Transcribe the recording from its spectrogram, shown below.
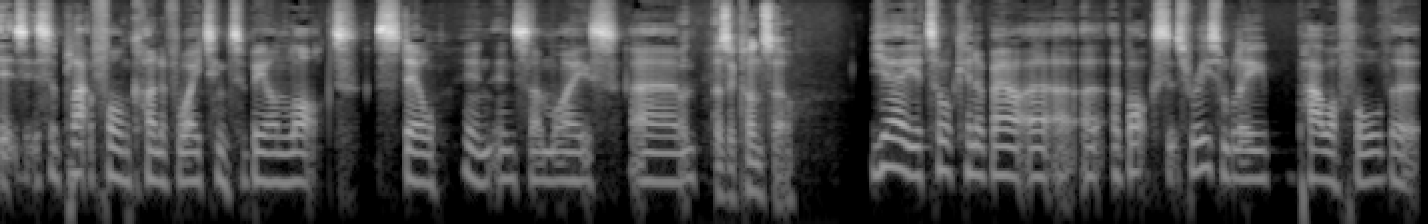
it's it's a platform kind of waiting to be unlocked still in in some ways. Um, as a console? Yeah, you're talking about a, a, a box that's reasonably powerful that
